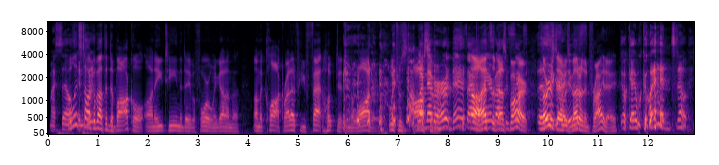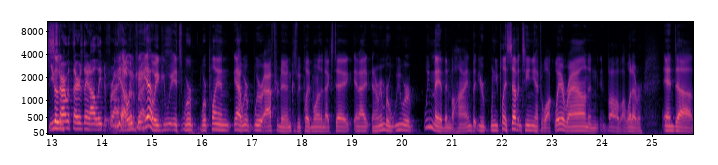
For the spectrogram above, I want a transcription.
myself. Well, let's and talk William- about the debacle on 18 the day before when we got on the on the clock right after you fat hooked it in the water, which was Oh, awesome. I've never heard this. I Oh, that's the about best part. six- Thursday the was better than Friday. Okay, well, go ahead. So you So- start with Thursday, and I'll lead to Friday. Yeah, we, go to Friday. yeah, we, we it's we're we're playing. Yeah, we were we were afternoon because we played more the next day, and I, and I remember we were we may have been behind, but you're when you play 17, you have to walk way around and blah blah blah whatever, and uh,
